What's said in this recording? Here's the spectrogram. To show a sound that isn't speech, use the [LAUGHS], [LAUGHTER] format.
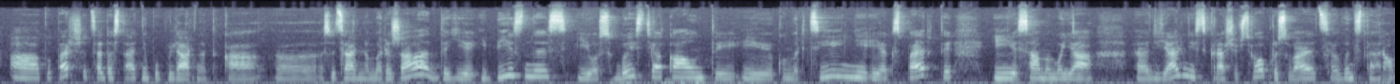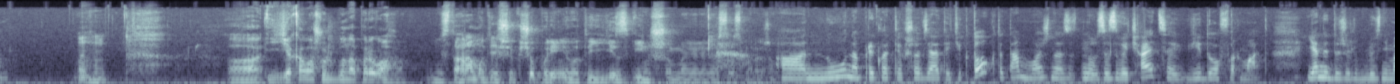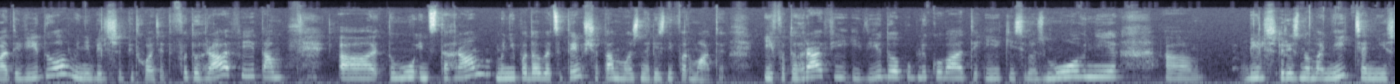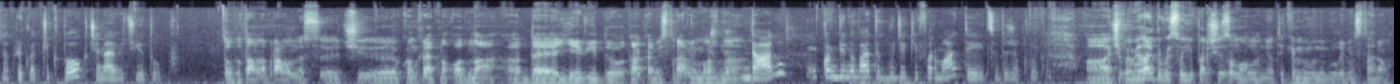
А, по-перше, це достатньо популярна така е, соціальна мережа, де є і бізнес, і особисті акаунти, і комерційні, і експерти. І саме моя е, діяльність краще всього просувається в інстаграм. Угу. Яка ваша улюблена перевага Інстаграму, якщо- порівнювати її з іншими соцмережами? А, ну, наприклад, якщо взяти TikTok, то там можна ну, зазвичай це відеоформат. Я не дуже люблю знімати відео, мені більше підходять фотографії там. А, тому Instagram мені подобається тим, що там можна різні формати. І фотографії, і відео публікувати, і якісь розмовні, а, більш різноманіття, ніж, наприклад, TikTok чи навіть YouTube. Тобто там е, конкретно одна, де є відео, так, а в Інстаграмі можна. Да, ну, комбінувати будь-які формати, і це дуже круто. А, чи пам'ятаєте ви свої перші замовлення, от якими вони були в Інстаграм?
